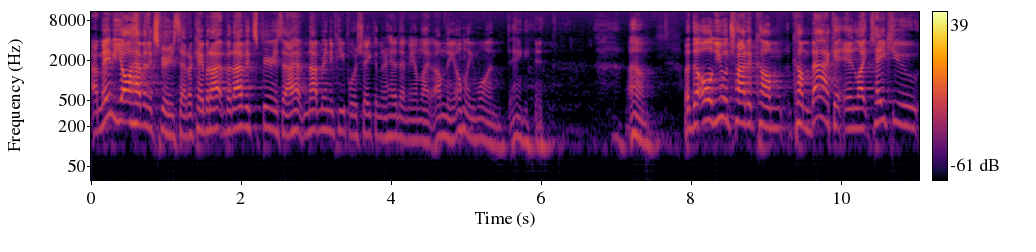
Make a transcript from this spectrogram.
uh, maybe y'all haven't experienced that, okay? But, I, but I've experienced that. I have, not many people are shaking their head at me. I'm like, I'm the only one. Dang it. Um, but the old you will try to come, come back and, and, like take you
